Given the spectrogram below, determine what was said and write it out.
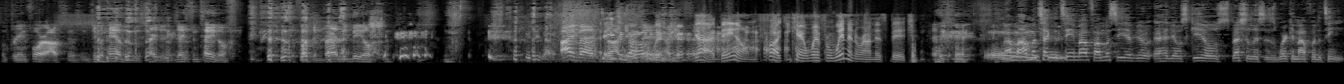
some three and four options. Drew Hanlon is traded Jayson Tatum, fucking Bradley Beal. But you know. I ain't mad at you. I Tatum's get on. It. I get God damn, fuck! You can't win for winning around this bitch. it. And I'm, I'm gonna check the team out. I'm gonna see if your if your skills specialist is working out for the team.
